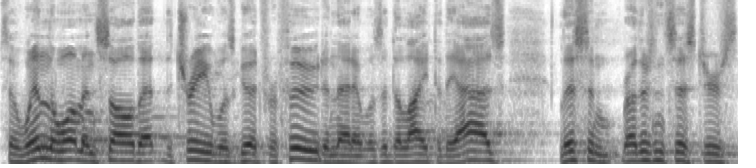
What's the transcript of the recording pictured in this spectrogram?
So when the woman saw that the tree was good for food and that it was a delight to the eyes, listen, brothers and sisters,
